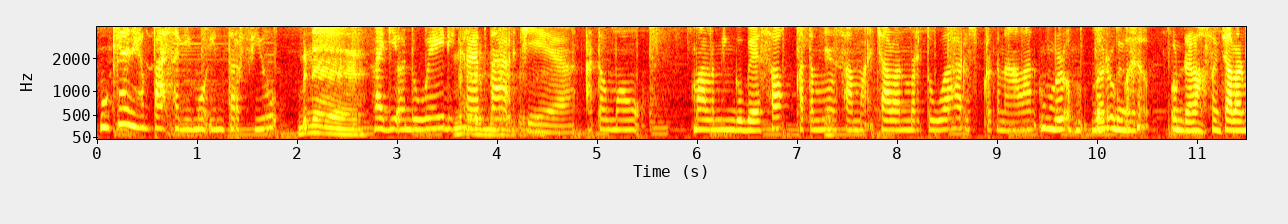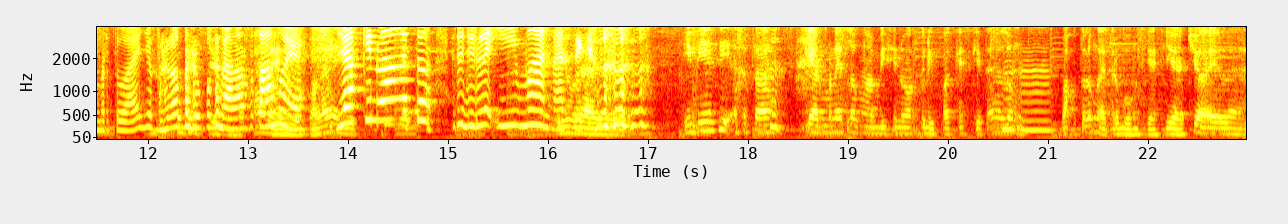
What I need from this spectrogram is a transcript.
mungkin ada yang pas lagi mau interview. Bener. lagi on the way di Bener, kereta cie. Atau mau malam minggu besok ketemu Yes. sama calon mertua harus perkenalan. Um, belum baru udah langsung calon mertua aja padahal baru perkenalan Makanya, pertama ya. makanya. yakin banget tuh itu judulnya iman asik. Gimana? intinya sih setelah sekian menit lo ngabisin waktu di podcast kita lo waktu lo nggak terbuang sia-sia coy lah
